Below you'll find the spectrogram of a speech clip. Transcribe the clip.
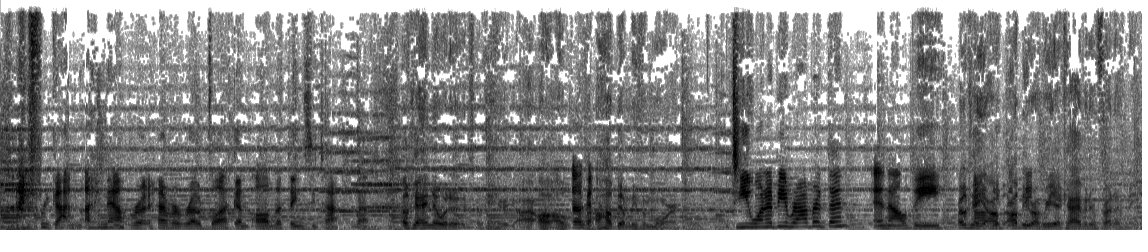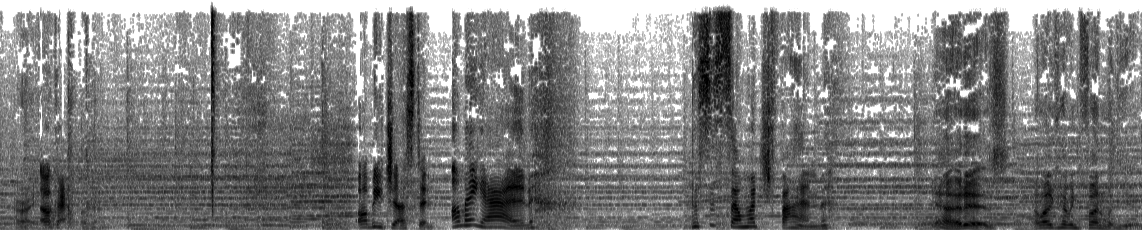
I've forgotten. I now have a roadblock on all the things you talked about. Okay, I know what it is. Okay, here we go. I'll I'll, Okay. I'll help you out even more. Do you want to be Robert then? And I'll be. Okay, I'll, I'll, be the- Robert. Yeah, 'cause I have it in front of me. All right. Okay. Okay. I'll be Justin. Oh my god, this is so much fun. Yeah, it is. I like having fun with you.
